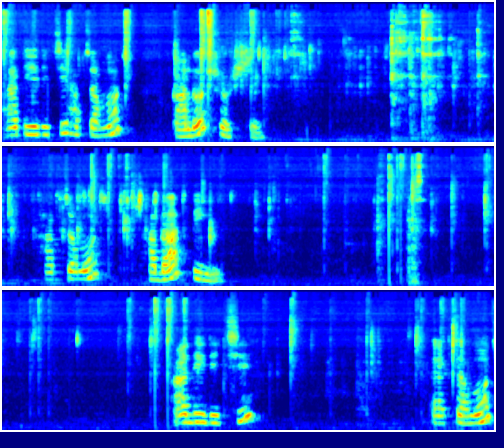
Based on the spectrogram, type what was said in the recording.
আর দিয়ে দিচ্ছি হাফ চামচ কালো সর্ষে। হাফ চামচ সাদা তিল। আর দিয়ে দিচ্ছি এক চামচ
